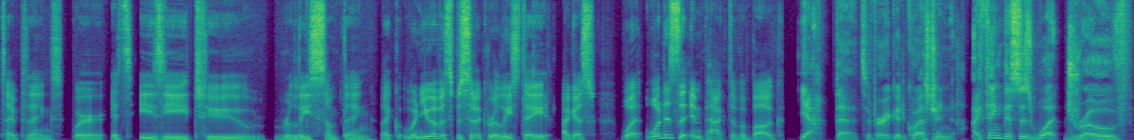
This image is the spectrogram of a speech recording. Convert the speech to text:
type things where it's easy to release something. Like when you have a specific release date, I guess what what is the impact of a bug? Yeah, that's a very good question. I think this is what drove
